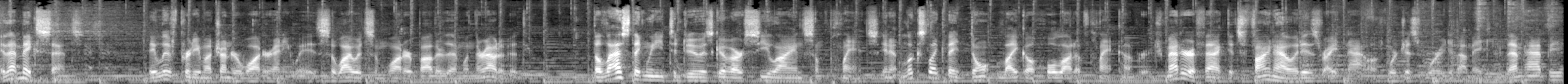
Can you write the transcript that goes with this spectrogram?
And that makes sense. They live pretty much underwater anyways, so why would some water bother them when they're out of it? The last thing we need to do is give our sea lions some plants, and it looks like they don't like a whole lot of plant coverage. Matter of fact, it's fine how it is right now if we're just worried about making them happy,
